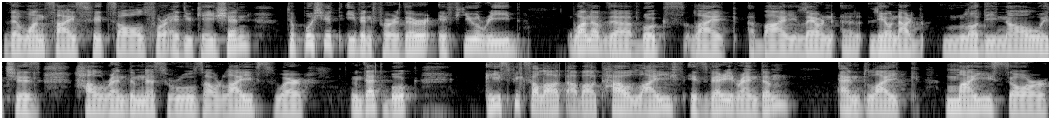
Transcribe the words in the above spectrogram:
the one size fits all for education. To push it even further, if you read one of the books, like uh, by Leon, uh, Leonard Mlodinow, which is How Randomness Rules Our Lives, where in that book, he speaks a lot about how life is very random and like mice or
